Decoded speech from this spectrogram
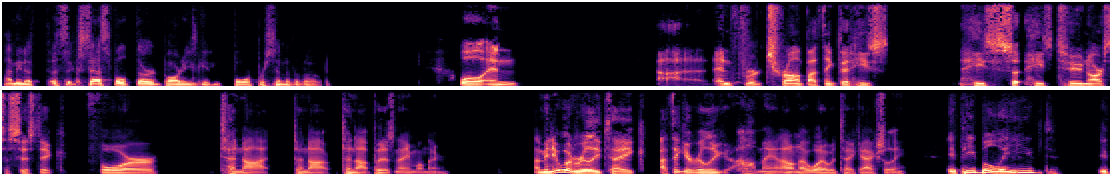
I mean, a, a successful third party is getting four percent of the vote. Well, and uh, and for Trump, I think that he's he's he's too narcissistic for to not to not to not put his name on there. I mean, it would really take. I think it really. Oh man, I don't know what it would take actually. If he believed if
